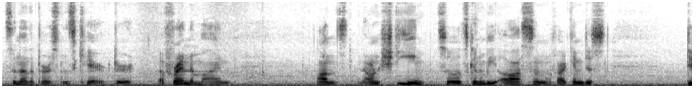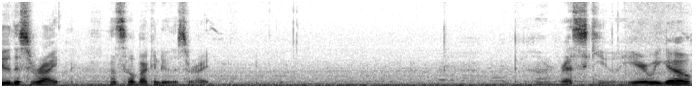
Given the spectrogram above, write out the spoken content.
It's another person's character. A friend of mine. On, on Steam. So it's to be awesome if I can just do this right. Let's hope I can do this right. Rescue. Here we go.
